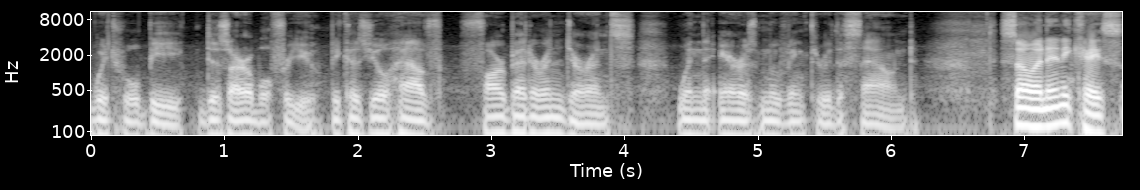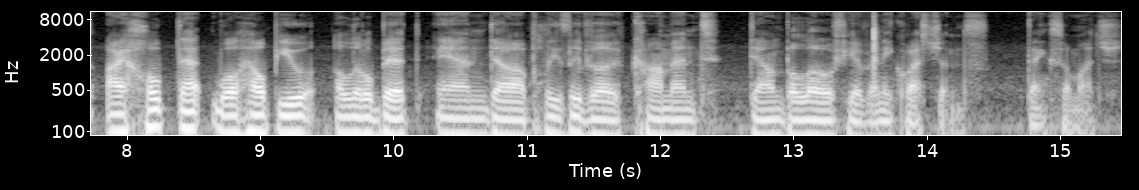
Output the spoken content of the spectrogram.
which will be desirable for you because you'll have far better endurance when the air is moving through the sound. So, in any case, I hope that will help you a little bit, and uh, please leave a comment down below if you have any questions. Thanks so much.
